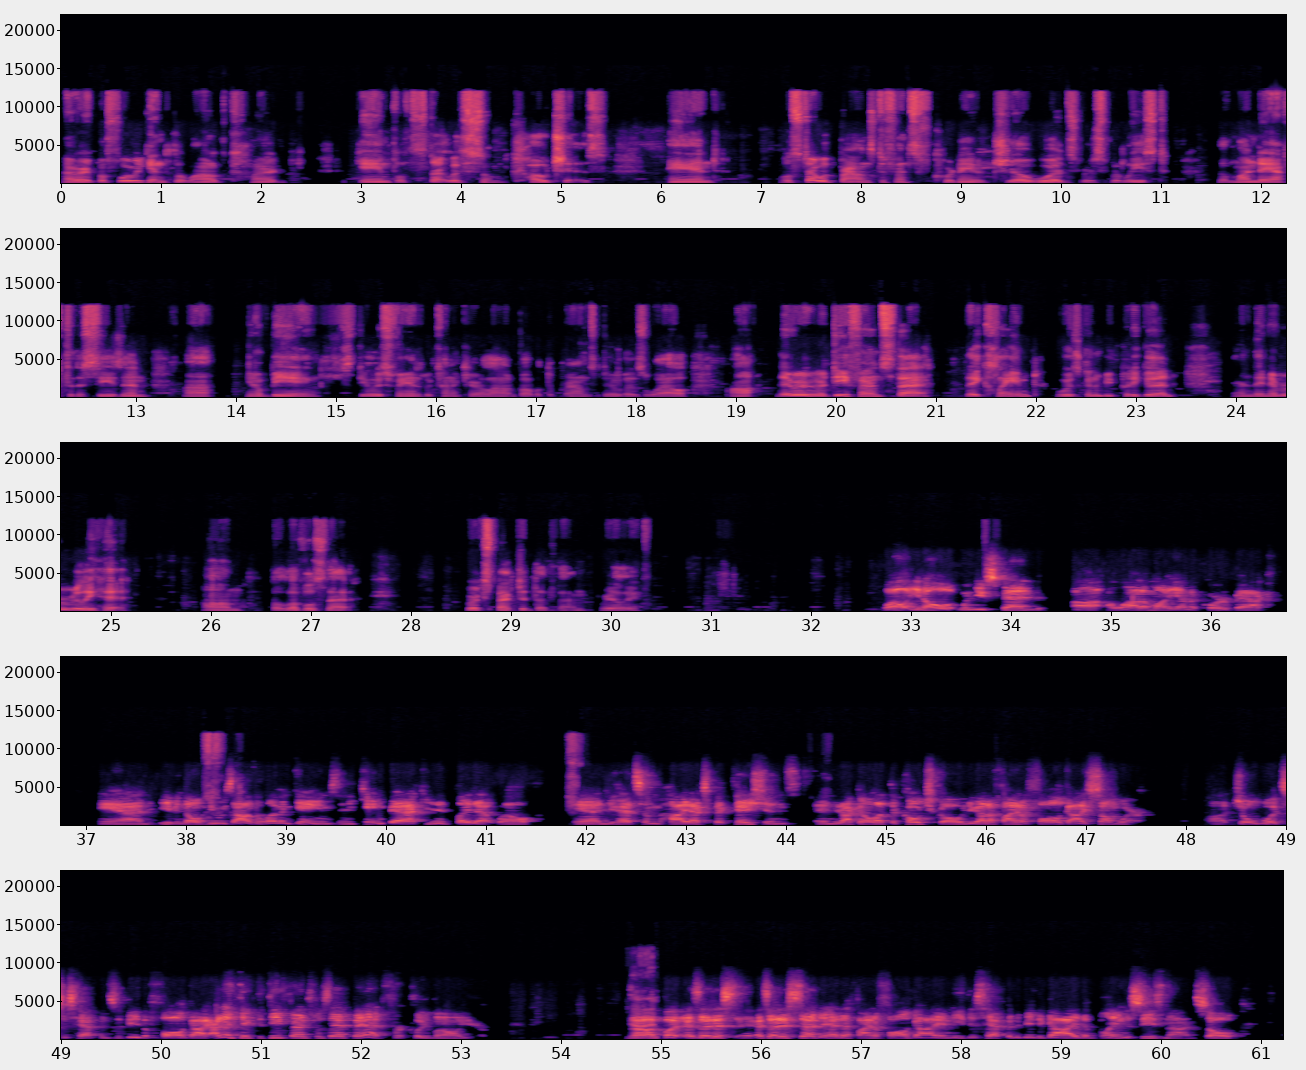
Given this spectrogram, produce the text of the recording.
All right, before we get into the wild card game, let's start with some coaches. And we'll start with Browns defensive coordinator Joe Woods was released the Monday after the season. Uh, you know, being Steelers fans, we kind of care a lot about what the Browns do as well. Uh, they were a defense that they claimed was going to be pretty good, and they never really hit um, the levels that were expected of them, really? Well, you know, when you spend uh, a lot of money on a quarterback, and even though he was out of 11 games and he came back, he didn't play that well, and you had some high expectations, and you're not going to let the coach go, you got to find a fall guy somewhere. Uh, Joe Woods just happens to be the fall guy. I didn't think the defense was that bad for Cleveland all year. Yeah, uh, but as I just as I just said, they had to find a fall guy, and he just happened to be the guy to blame the season on. So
